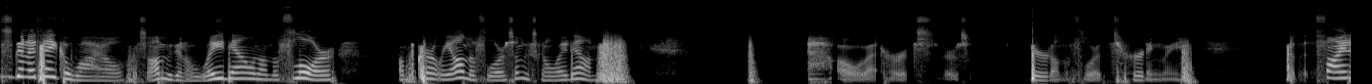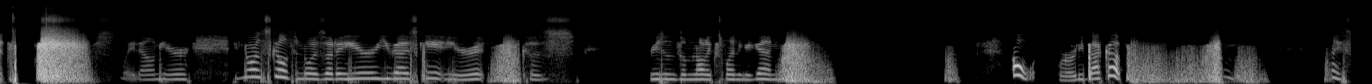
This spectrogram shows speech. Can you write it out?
This is gonna take a while, so I'm gonna lay down on the floor. I'm currently on the floor, so I'm just gonna lay down. Oh, that hurts. There's on the floor that's hurting me. But that's fine. Just lay down here. Ignore the skeleton noise that I hear. You guys can't hear it because reasons I'm not explaining again. Oh, we're already back up. Hmm. Nice.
